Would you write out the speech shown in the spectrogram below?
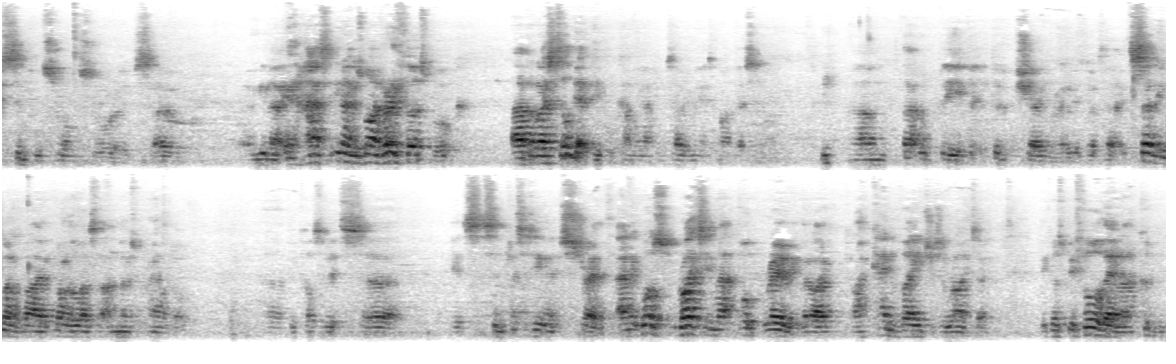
simple, strong stories. So uh, you know, it has. You know, it was my very first book, uh, but I still get people coming up and telling me it's my best one. Um, that would be a bit, a bit of a shame, really. But uh, it's certainly one of my one of the ones that I'm most proud of uh, because of its uh, its simplicity and its strength. And it was writing that book really that I, I came of age as a writer because before then I couldn't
